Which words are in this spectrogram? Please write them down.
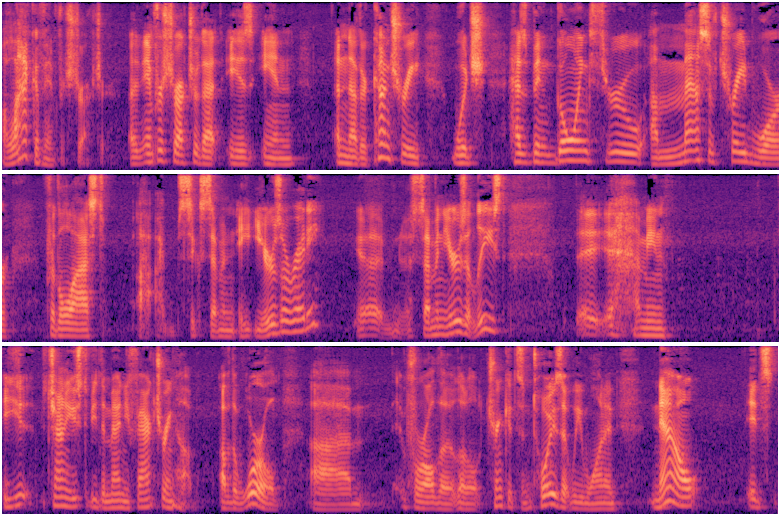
a lack of infrastructure, an infrastructure that is in another country, which has been going through a massive trade war for the last uh, six, seven, eight years already uh, seven years at least. Uh, I mean, China used to be the manufacturing hub of the world um, for all the little trinkets and toys that we wanted. Now it's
